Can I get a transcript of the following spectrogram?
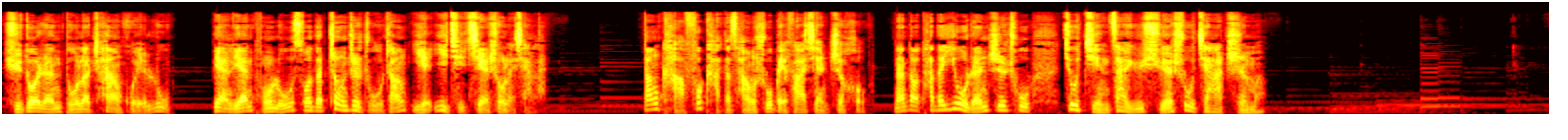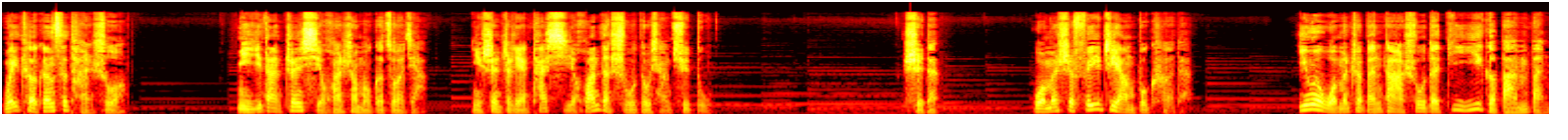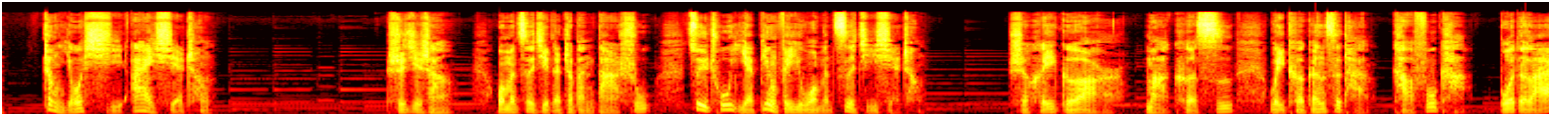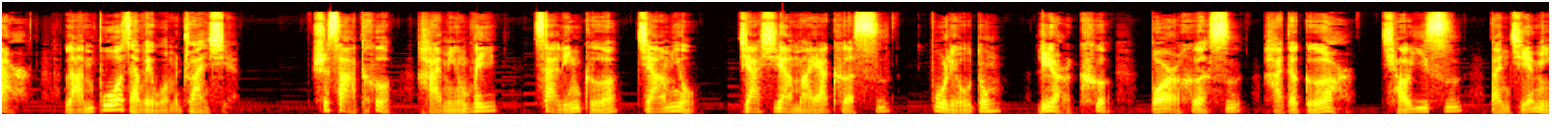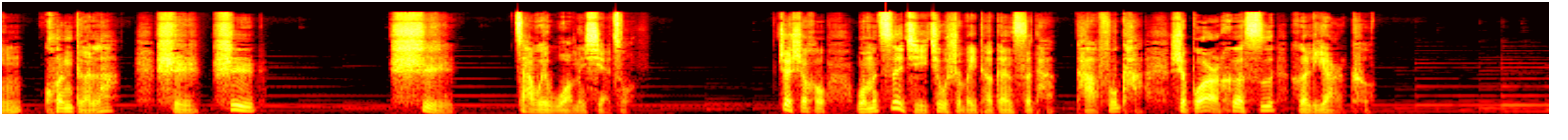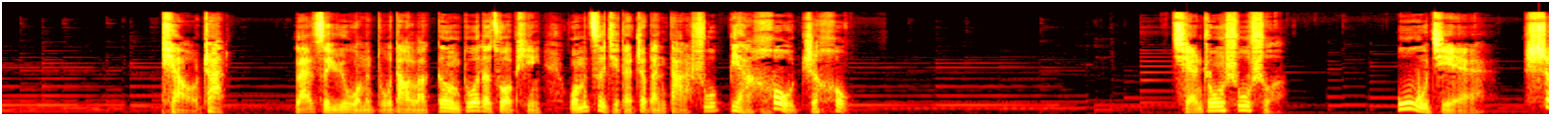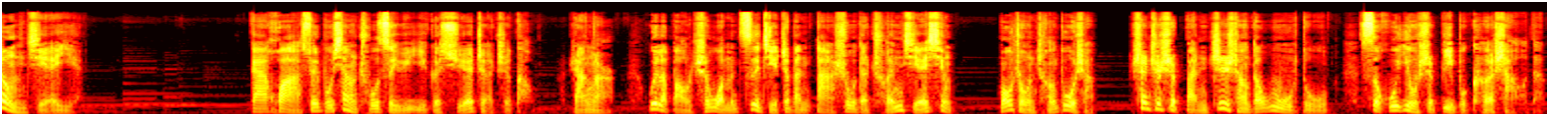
许多人读了《忏悔录》，便连同卢梭的政治主张也一起接受了下来。当卡夫卡的藏书被发现之后，难道他的诱人之处就仅在于学术价值吗？维特根斯坦说：“你一旦真喜欢上某个作家，你甚至连他喜欢的书都想去读。”是的，我们是非这样不可的，因为我们这本大书的第一个版本正由喜爱写成。实际上，我们自己的这本大书最初也并非由我们自己写成，是黑格尔、马克思、维特根斯坦、卡夫卡、波德莱尔、兰波在为我们撰写，是萨特、海明威、塞林格、加缪、加西亚马亚克斯、布留东、里尔克、博尔赫斯、海德格尔、乔伊斯、本杰明、昆德拉，是是。是，在为我们写作。这时候，我们自己就是维特根斯坦、卡夫卡，是博尔赫斯和里尔克。挑战来自于我们读到了更多的作品，我们自己的这本大书变厚之后。钱钟书说：“误解，圣洁也。”该话虽不像出自于一个学者之口，然而为了保持我们自己这本大书的纯洁性，某种程度上，甚至是本质上的误读，似乎又是必不可少的。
